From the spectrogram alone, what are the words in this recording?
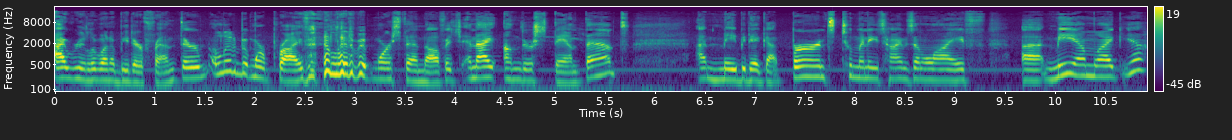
I really want to be their friend. They're a little bit more private, a little bit more standoffish, and I understand that. Uh, maybe they got burned too many times in life. Uh, me, I'm like, yeah,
